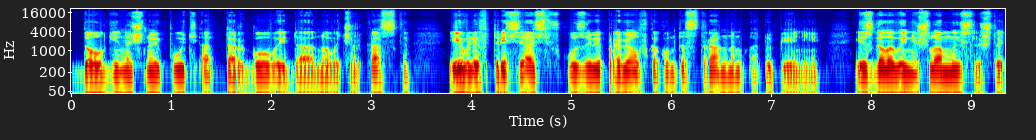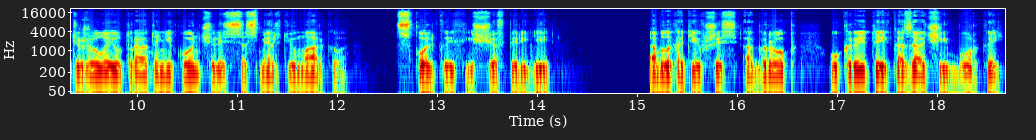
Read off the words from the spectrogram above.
Долгий ночной путь от Торговой до Новочеркасска Ивлев, трясясь в кузове, провел в каком-то странном отупении. Из головы не шла мысль, что тяжелые утраты не кончились со смертью Маркова. Сколько их еще впереди? Облокотившись о гроб, укрытый казачьей буркой,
